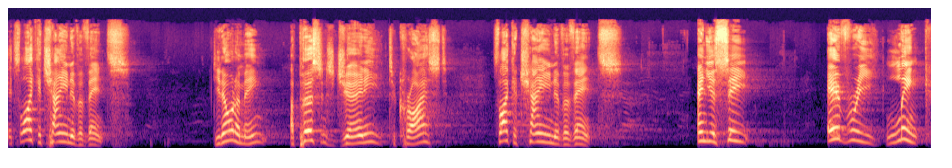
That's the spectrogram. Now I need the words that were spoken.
it's like a chain of events. Do you know what I mean? A person's journey to Christ, it's like a chain of events. And you see, every link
